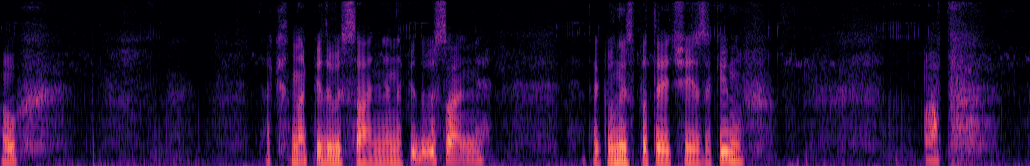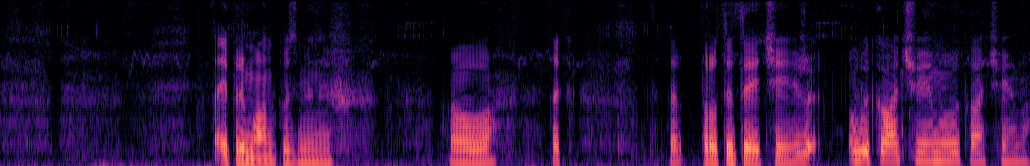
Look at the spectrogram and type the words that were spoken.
Ух. Так, на підвисання, на підвисання. Я так вниз по течії закинув. Оп. Та й приманку змінив. О, так. Тепер проти течії вже викачуємо, викачуємо.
